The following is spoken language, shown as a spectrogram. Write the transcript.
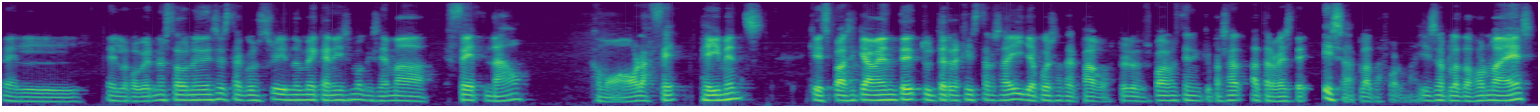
el, el gobierno estadounidense está construyendo un mecanismo que se llama FedNow, como ahora Fed Payments, que es básicamente tú te registras ahí y ya puedes hacer pagos, pero los pagos tienen que pasar a través de esa plataforma y esa plataforma es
